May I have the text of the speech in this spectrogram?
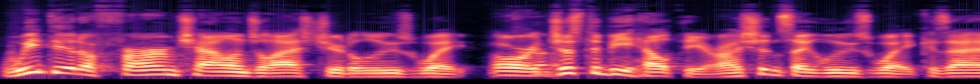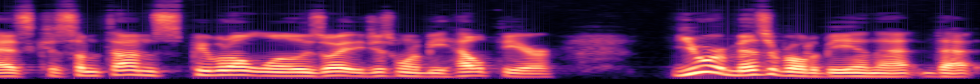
we did a firm challenge last year to lose weight or just to be healthier. I shouldn't say lose weight because that has, because sometimes people don't want to lose weight. They just want to be healthier. You were miserable to be in that, that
